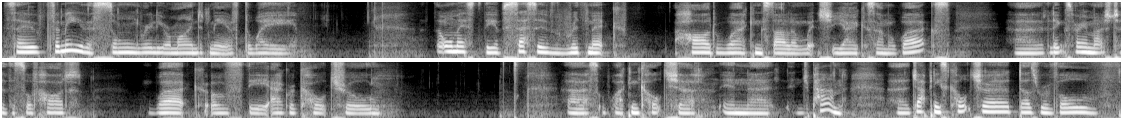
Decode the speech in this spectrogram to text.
So for me, this song really reminded me of the way, the almost the obsessive, rhythmic, hard working style in which Yayoi Kusama works. Uh, links very much to the sort of hard work of the agricultural uh, sort of working culture in uh, in Japan. Uh, Japanese culture does revolve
